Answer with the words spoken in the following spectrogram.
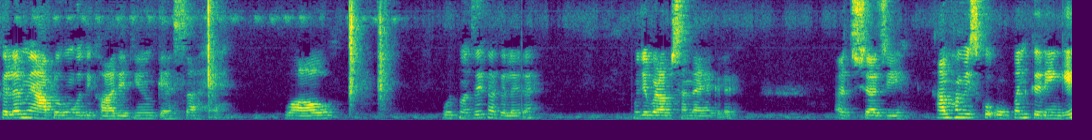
कलर मैं आप लोगों को दिखा देती हूँ कैसा है। वाओ बहुत मज़े का कलर है। मुझे बड़ा पसंद आया कलर अच्छा जी, अब हम इसको ओपन करेंगे।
